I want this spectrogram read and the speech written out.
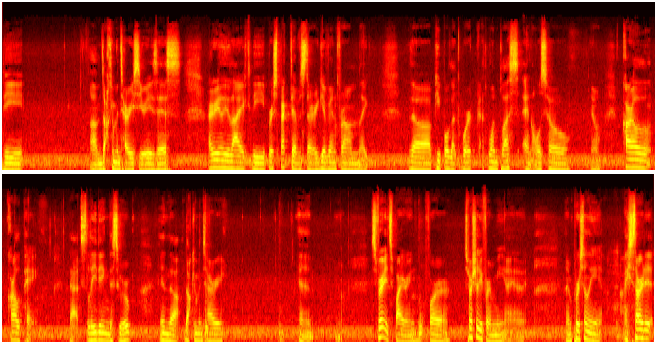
the um, documentary series is. I really like the perspectives that are given from like the people that work at OnePlus and also you know Carl Carl Pei that's leading this group in the documentary. And you know, it's very inspiring for especially for me. I, and personally I started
